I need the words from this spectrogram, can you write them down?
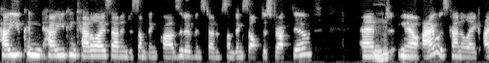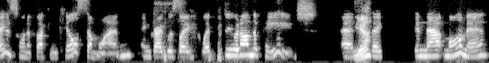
how you can how you can catalyze that into something positive instead of something self-destructive and mm-hmm. you know, I was kind of like, I just want to fucking kill someone. And Greg was like, let's do it on the page. And yeah. like in that moment,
